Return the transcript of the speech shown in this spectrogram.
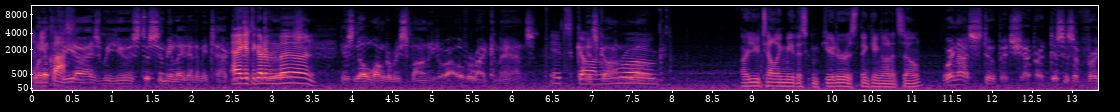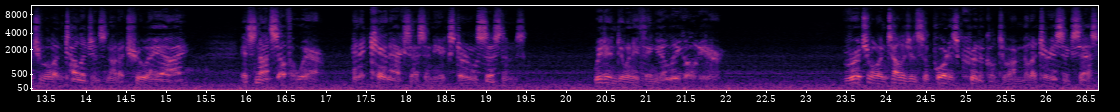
A One new of class. the VIs we use to simulate enemy tactics And I get to go to the moon. is no longer responding to our override commands. It's gone, It's gone rogue. rogue. Are you telling me this computer is thinking on its own? We're not stupid, Shepard. This is a virtual intelligence, not a true AI. It's not self-aware, and it can't access any external systems. We didn't do anything illegal here. Virtual intelligence support is critical to our military success.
